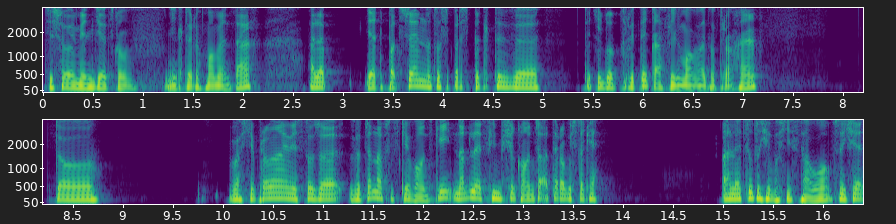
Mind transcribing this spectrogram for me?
cieszyłem jak dziecko w niektórych momentach, ale jak patrzyłem na to z perspektywy takiego krytyka filmowego trochę, to Właśnie problemem jest to, że zaczyna wszystkie wątki, nagle film się kończy, a ty robisz takie ale co tu się właśnie stało? W sensie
